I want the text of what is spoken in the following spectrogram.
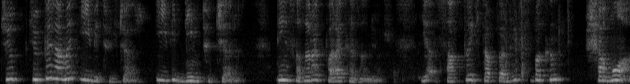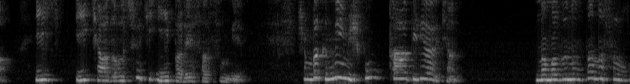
Cüb Cübbeli Ahmet iyi bir tüccar. iyi bir din tüccarı. Din satarak para kazanıyor. Ya sattığı kitapların hepsi bakın şamua. İyi, iyi kağıda basıyor ki iyi paraya satsın diye. Şimdi bakın neymiş bu? Tadili erken. Namazınızda nasıl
